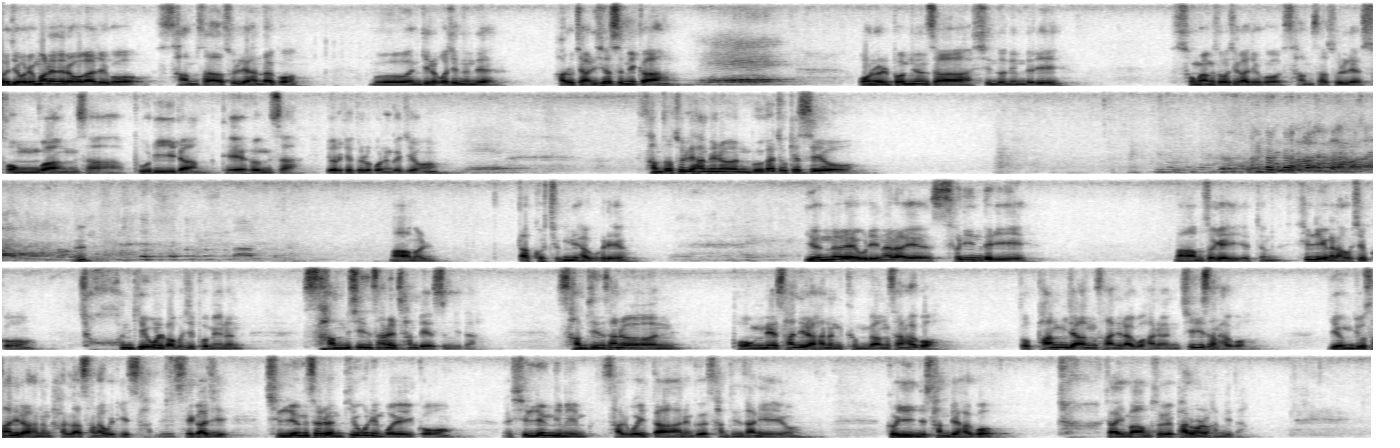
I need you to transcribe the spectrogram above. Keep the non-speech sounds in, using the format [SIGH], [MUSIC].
어제 오랜만에 내려와가지고 삼사 순례한다고 먼 길을 오셨는데 하루 잘 쉬었습니까? 네. 오늘 법년사 신도님들이 송광사 오셔가지고 삼사 순례 송광사, 불이람, 대흥사 이렇게 둘러보는 거죠. 삼사 순례 하면은 뭐가 좋겠어요? 마음을 닦고 정리하고 그래요. 옛날에 우리나라의 선인들이 마음속에 좀 힐링을 하고 싶고 좋은 기운을 받고 싶으면은 삼신산을 참배했습니다. 삼신산은 복례산이라 하는 금강산하고 또 방장산이라고 하는 지리산하고 영주산이라 하는 한라산하고 이렇게 사- 세 가지 칠령설은 기운이 모여 있고 신령님이 살고 있다는 그 삼신산이에요. 거기 이제 참배하고 촥 자기 마음속에 발언을 합니다.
